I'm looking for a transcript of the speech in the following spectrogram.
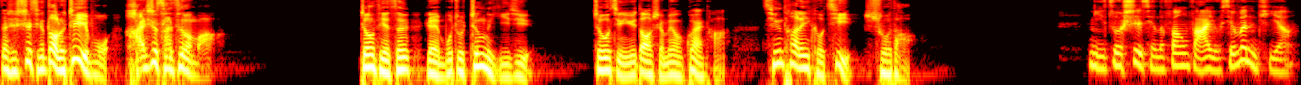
但是事情到了这一步，还是猜测吗？张铁森忍不住争了一句，周景瑜倒是没有怪他，轻叹了一口气，说道。你做事情的方法有些问题啊！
